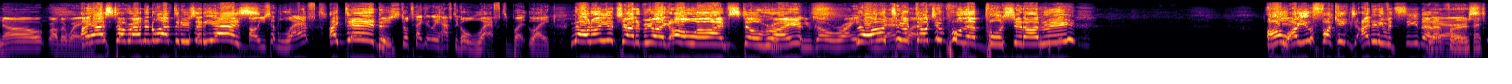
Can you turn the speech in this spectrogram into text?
No, other way. I asked around and left, and you said yes. oh, you said left. I did. You still technically have to go left, but like no, no, you try to be like, oh well, I'm still right. you go right. no, and don't you left. don't you pull that bullshit on me. Oh, Yeah. are you fucking? I didn't even see that at first.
